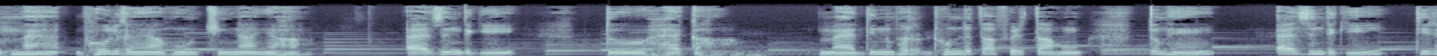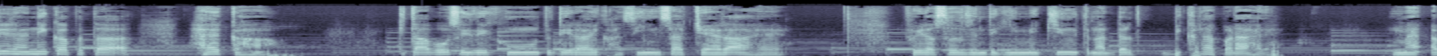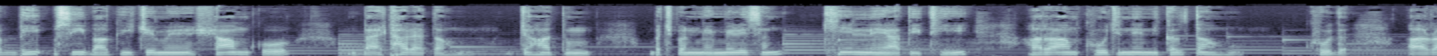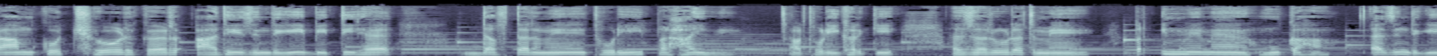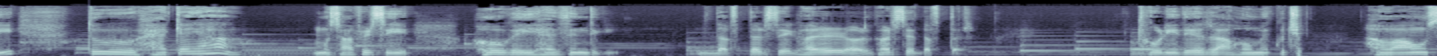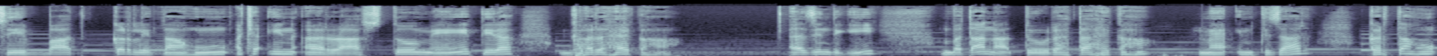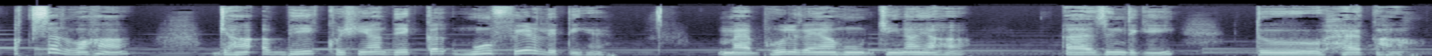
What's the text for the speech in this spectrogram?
मैं भूल गया हूँ जीना यहाँ। ऐ ज़िंदगी, तू है कहाँ? मैं दिन भर ढूंढता फिरता हूँ तुम्हें। ऐ ज़िंदगी, तेरे रहने का पता है कहाँ? किताबों से देखूँ तो तेरा एक हसीन सा चेहरा है। फिर असल ज़िंदगी में क्यों इतना दर्द बिखरा पड़ा है? मैं अब भी उसी बागीचे में शाम को बैठा रहता हूँ, जहाँ तुम बचपन में मेरे संग खेलने आती थी। आराम खोजने निकलता हूँ। खुद आराम को छोड़कर आधी ज़िंदगी बीती है दफ्तर में थोड़ी पढ़ाई में और थोड़ी घर की ज़रूरत में, पर इनमें मैं हूँ कहाँ? ज़िंदगी तू है क्या यहाँ? मुसाफिर सी हो गई है ज़िंदगी। दफ्तर से घर और घर से दफ्तर। थोड़ी देर राहों में कुछ हवाओं से बात कर लेता हूँ। अच्छा इन रास्तों में तेरा घर है कहाँ? ज़िंदगी, बताना तू रहता है कहाँ? मैं इंतज़ार करता हूँ अक्सर वहाँ, जहाँ अब भी खुशियाँ देखकर मुँह फेर लेती हैं। मैं भूल गया हूँ जीना यहाँ। ए ज़िंदगी, तू है कहाँ?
